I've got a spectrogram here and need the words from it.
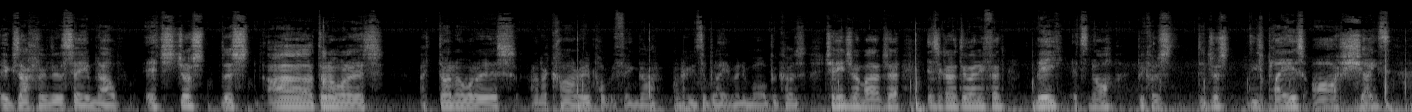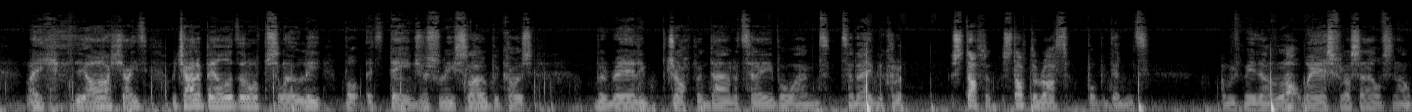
exactly the same now. It's just this. I don't know what it is. I don't know what it is, and I can't really put my finger on who to blame anymore because changing a manager is it going to do anything? Me, it's not because they're just these players are shite. Like they are shite. We're trying to build it up slowly, but it's dangerously slow because we're really dropping down the table. And today we could have stopped stopped the rot, but we didn't, and we've made it a lot worse for ourselves now.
